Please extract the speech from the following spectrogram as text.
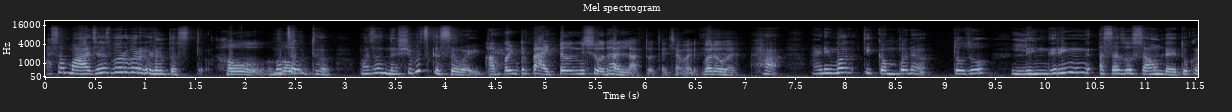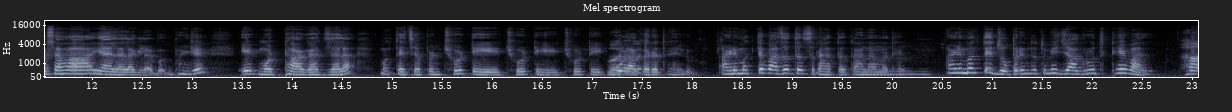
असं माझ्याच बरोबर घडत असतं. हो मग हो. चौथं माझं नशीबच कसं वाईट. आपण ते पॅटर्न शोधायला लागतो त्याच्यामध्ये बरोबर. हा आणि मग ती कंपनं तो जो लिंगरिंग असा जो साऊंड आहे तो कसा हा यायला लागलाय बघ. म्हणजे एक मोठा आघात झाला मग त्याचे आपण छोटे छोटे छोटे गोळा. करत राहिलो. आणि मग ते वाजतच राहतं कानामध्ये. आणि मग ते जोपर्यंत तुम्ही जागृत ठेवाल हा.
